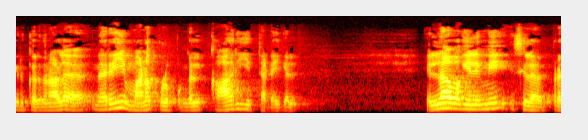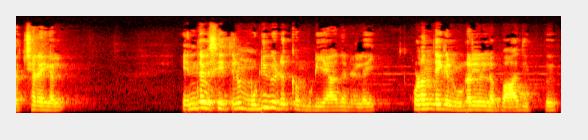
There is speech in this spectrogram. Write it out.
இருக்கிறதுனால நிறைய மனக்குழப்பங்கள் காரிய தடைகள் எல்லா வகையிலுமே சில பிரச்சனைகள் எந்த விஷயத்திலும் முடிவெடுக்க முடியாத நிலை குழந்தைகள் உடல்நல பாதிப்பு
